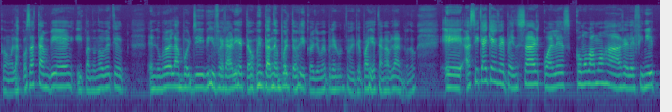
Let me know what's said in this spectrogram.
Como las cosas también, y cuando uno ve que el número de Lamborghini y Ferrari está aumentando en Puerto Rico, yo me pregunto de qué país están hablando. ¿no? Eh, así que hay que repensar cuál es, cómo vamos a redefinir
